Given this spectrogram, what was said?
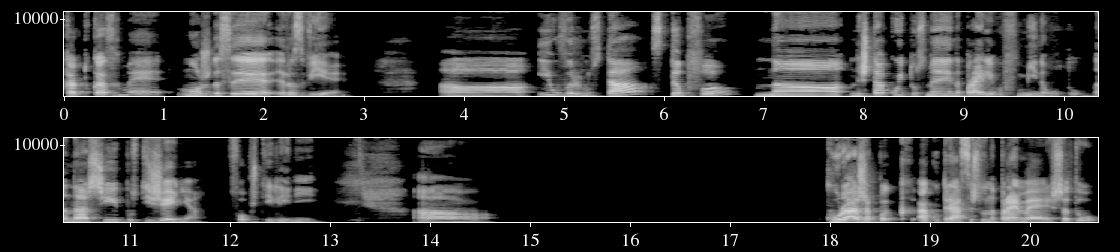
както казахме, може да се развие. А, и увереността стъпва на неща, които сме направили в миналото, на наши постижения в общи линии. А, коража пък, ако трябва също направим, защото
